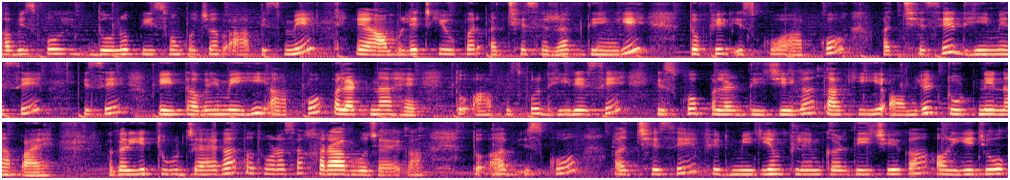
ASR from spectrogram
अब इसको दोनों पीसों को जब आप इसमें ऑमलेट के ऊपर अच्छे से रख देंगे तो फिर इसको आपको अच्छे से धीमे से इसे तवे में ही आपको पलटना है। तो आप इसको धीरे से इसको पलट दीजिएगा ताकि ये ऑमलेट टूटने ना पाए। अगर ये टूट जाएगा तो थोड़ा सा ख़राब हो जाएगा। तो अब इसको अच्छे से फिर मीडियम फ्लेम कर दीजिएगा और ये जो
